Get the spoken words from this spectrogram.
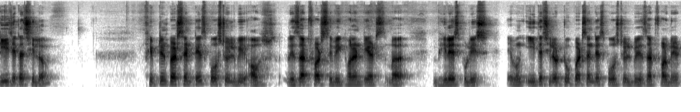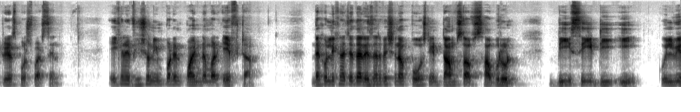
ডি যেটা ছিল fifteen percentage post will be of reserve for civic volunteers বা ভিলেজ পুলিশ এবং ইতে ছিল two percentage post will be reserve for military sports person এইখানে ভীষণ ইম্পর্টেন্ট পয়েন্ট নাম্বার এফটা দেখো লেখা আছে the reservation of post in terms of subrule B C D E will be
